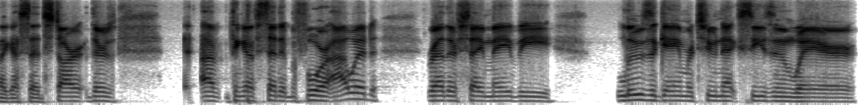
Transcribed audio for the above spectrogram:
like I said, start. There's, I think I've said it before. I would rather say maybe lose a game or two next season where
